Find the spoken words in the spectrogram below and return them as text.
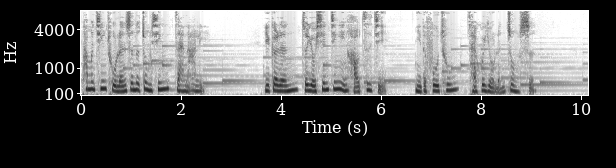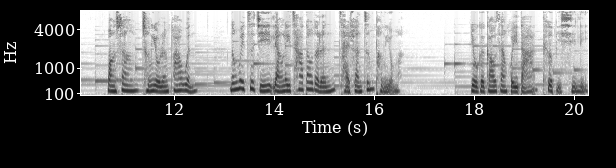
他们清楚人生的重心在哪里。一个人只有先经营好自己，你的付出才会有人重视。网上曾有人发问：“能为自己两肋插刀的人才算真朋友吗？”有个高赞回答特别犀利：“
